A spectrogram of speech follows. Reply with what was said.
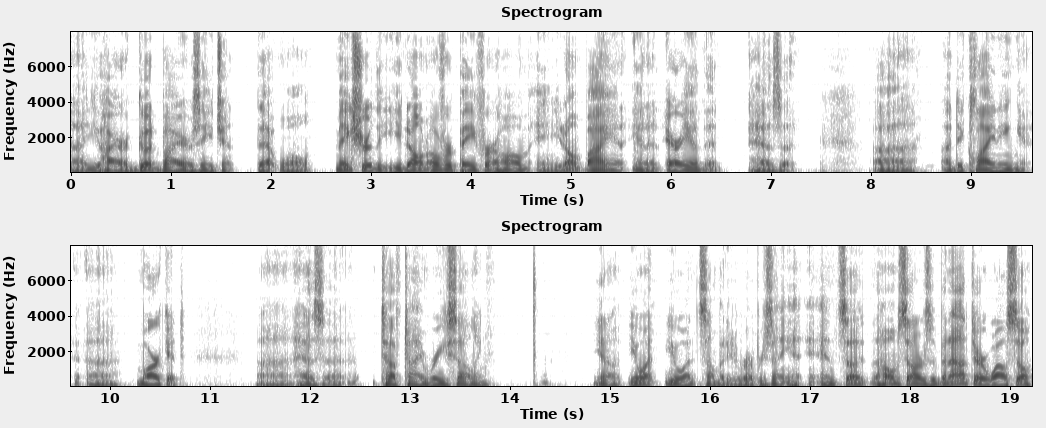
uh, you hire a good buyer's agent that will make sure that you don't overpay for a home and you don't buy in, in an area that has a, uh, a declining uh, market, uh, has a tough time reselling. You know, you want you want somebody to represent you. And so the home sellers have been out there a while. So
